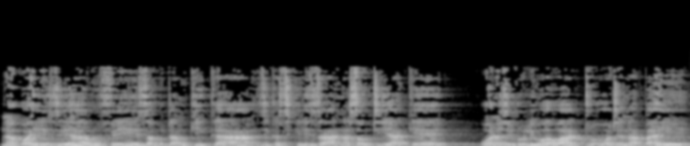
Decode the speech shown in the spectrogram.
Na kwa hizi harufi za kutamkika zikasikilizana sauti yake wanazinduliwa watu watanabahi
